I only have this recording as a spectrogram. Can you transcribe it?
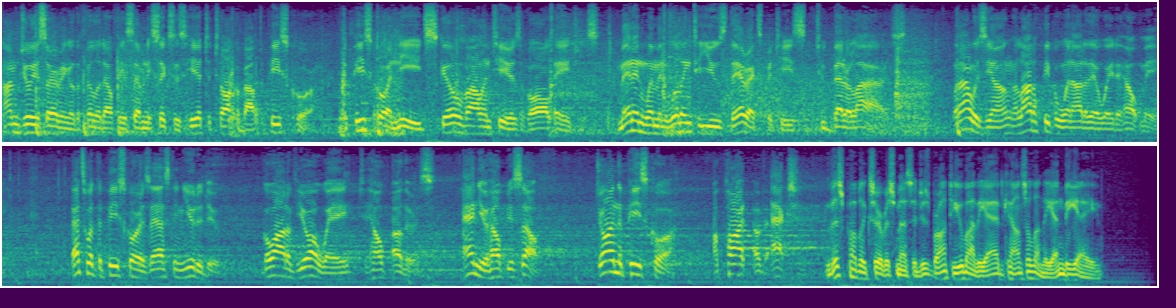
I'm Julius Erving of the Philadelphia 76ers here to talk about the Peace Corps. The Peace Corps needs skilled volunteers of all ages, men and women willing to use their expertise to better lives. When I was young, a lot of people went out of their way to help me. That's what the Peace Corps is asking you to do. Go out of your way to help others. And you help yourself. Join the Peace Corps, a part of action. This public service message is brought to you by the Ad Council and the NBA.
